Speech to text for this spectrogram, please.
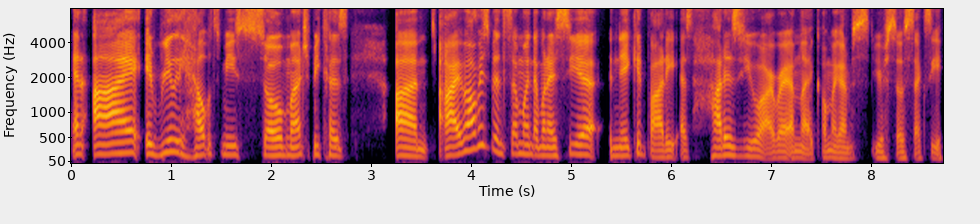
And I, it really helped me so much because um, I've always been someone that when I see a naked body as hot as you are, right, I'm like, oh my god, I'm, you're so sexy.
